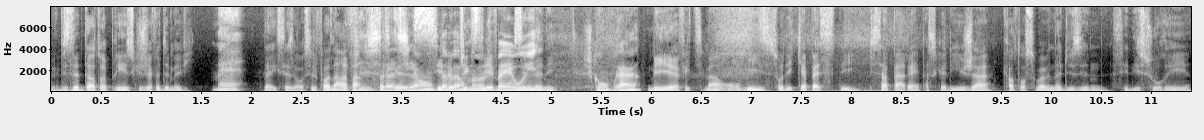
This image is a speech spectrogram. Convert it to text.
visite d'entreprise que j'ai faite de ma vie. Mais, que C'est c'est le fun d'entendre parce que c'est l'objectif Ben oui, donné. je comprends. Mais euh, effectivement, on mise sur les capacités, puis ça paraît parce que les gens, quand on se promène dans l'usine, c'est des sourires,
